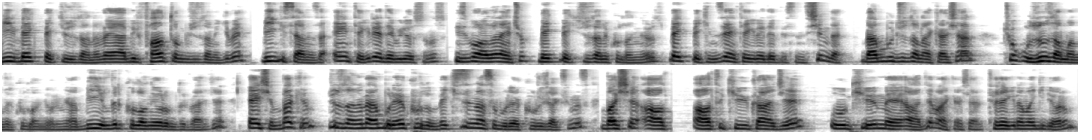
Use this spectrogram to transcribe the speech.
Bir Backpack cüzdanı veya bir Phantom cüzdanı gibi bilgisayarınıza entegre edebiliyorsunuz. Biz bu aralar en çok Backpack cüzdanı kullanıyoruz. Backpack'inize entegre edebilirsiniz. Şimdi ben bu cüzdanı arkadaşlar çok uzun zamandır kullanıyorum. Yani bir yıldır kullanıyorumdur belki. E şimdi bakın cüzdanı ben buraya kurdum. Peki siz nasıl buraya kuracaksınız? Başı alt, 6QKC UQMA değil mi arkadaşlar? Telegram'a gidiyorum.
